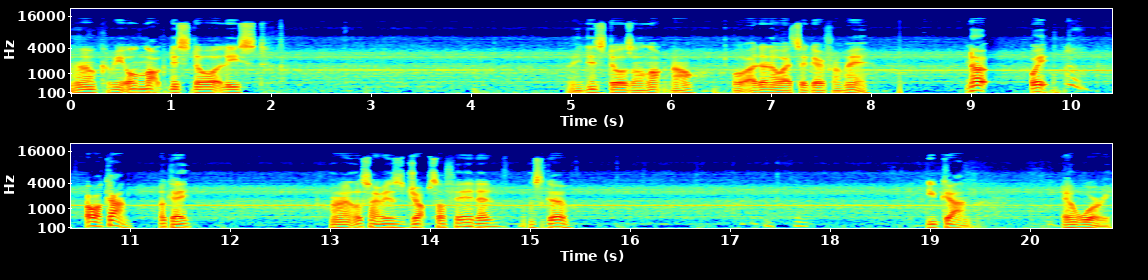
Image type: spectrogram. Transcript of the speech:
No, can we unlock this door at least? I mean, this door's unlocked now, but I don't know where to go from here. No, wait. Oh, I can. Okay. Right, looks like we just drops off here then. Let's go. You can. Don't worry.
